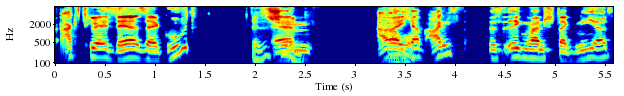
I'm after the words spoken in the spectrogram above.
aktuell sehr, sehr gut. Da, das ist schön. Ähm, aber Bravo. ich habe Angst, dass es irgendwann stagniert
